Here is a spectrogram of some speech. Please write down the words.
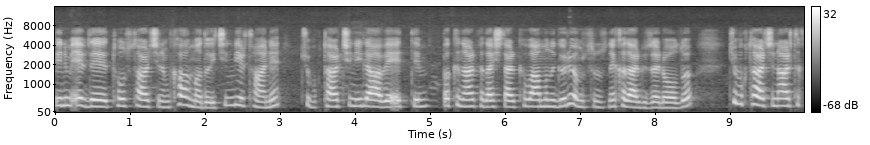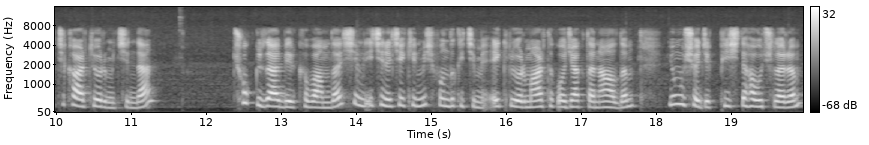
Benim evde toz tarçınım kalmadığı için bir tane çubuk tarçın ilave ettim. Bakın arkadaşlar kıvamını görüyor musunuz? Ne kadar güzel oldu. Çubuk tarçını artık çıkartıyorum içinden. Çok güzel bir kıvamda. Şimdi içine çekilmiş fındık içimi ekliyorum. Artık ocaktan aldım. Yumuşacık pişti havuçlarım.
